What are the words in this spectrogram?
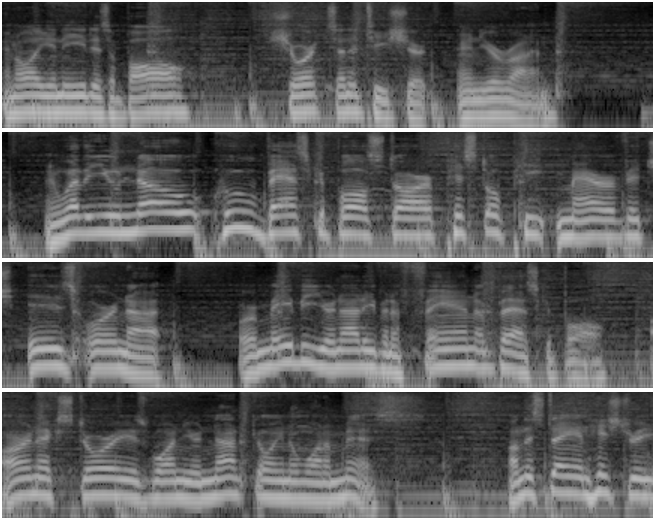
and all you need is a ball, shorts, and a t shirt, and you're running. And whether you know who basketball star Pistol Pete Maravich is or not, or maybe you're not even a fan of basketball, our next story is one you're not going to want to miss. On this day in history,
